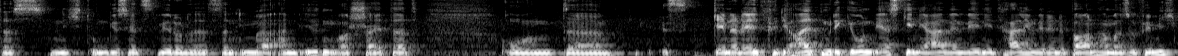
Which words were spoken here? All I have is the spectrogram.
das nicht umgesetzt wird oder das dann immer an irgendwas scheitert. Und äh, ist generell für die Alpenregion wäre es genial, wenn wir in Italien wieder eine Bahn haben. Also für mich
